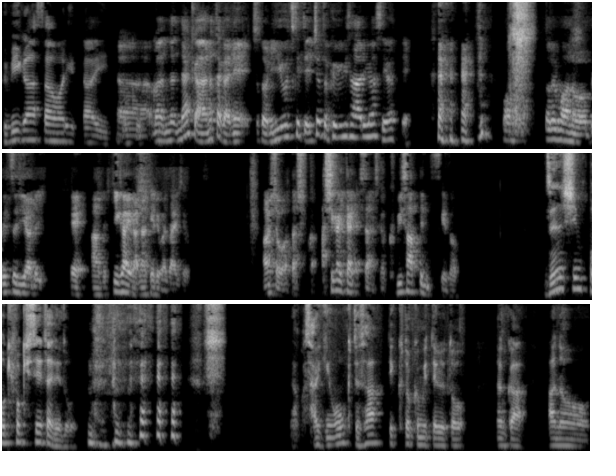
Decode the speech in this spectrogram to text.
首が触りたい。あーまあ、ななんかあなたがね、ちょっと理由をつけて、ちょっと首さんありますよって。それもあの、別にある、え、あの、被害がなければ大丈夫です。あの人は私、足が痛いって言ってたんですけど、首触ってるんですけど、全身ポキポキ生態でどう？なんか最近多くてさ、TikTok 見てると、なんか、あの、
